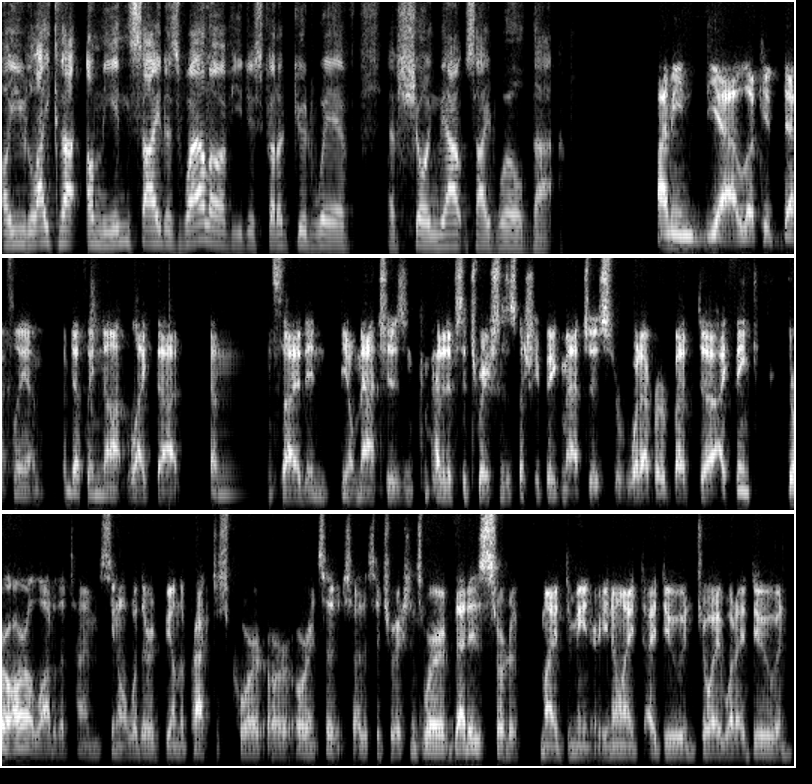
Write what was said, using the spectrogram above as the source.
are you like that on the inside as well, or have you just got a good way of of showing the outside world that? I mean, yeah. Look, it definitely I'm, I'm definitely not like that inside in you know matches and competitive situations, especially big matches or whatever. But uh, I think there are a lot of the times, you know, whether it be on the practice court or or in such other situations where that is sort of my demeanor. You know, I I do enjoy what I do and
